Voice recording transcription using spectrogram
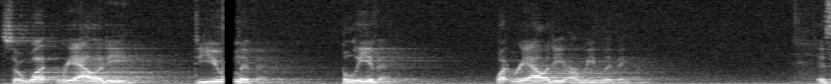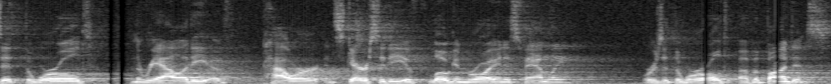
So, what reality do you live in, believe in? What reality are we living in? Is it the world and the reality of power and scarcity of Logan Roy and his family? Or is it the world of abundance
